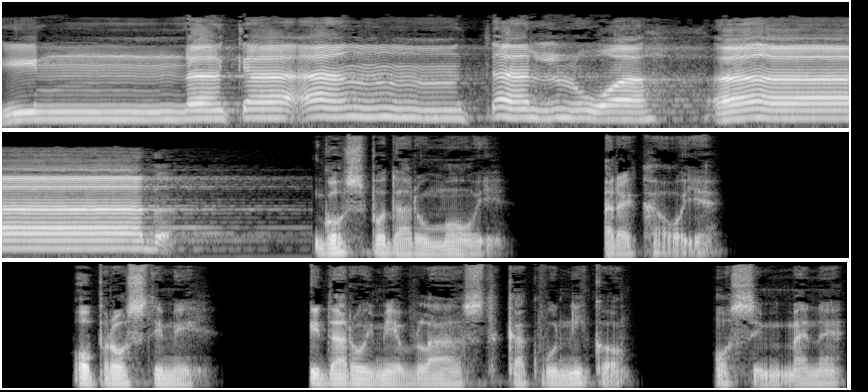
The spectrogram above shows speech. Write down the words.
إنك أنت الوهاب Gospodaru moj, rekao je, oprosti mi i daruj mi vlast kakvu niko, osim mene,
